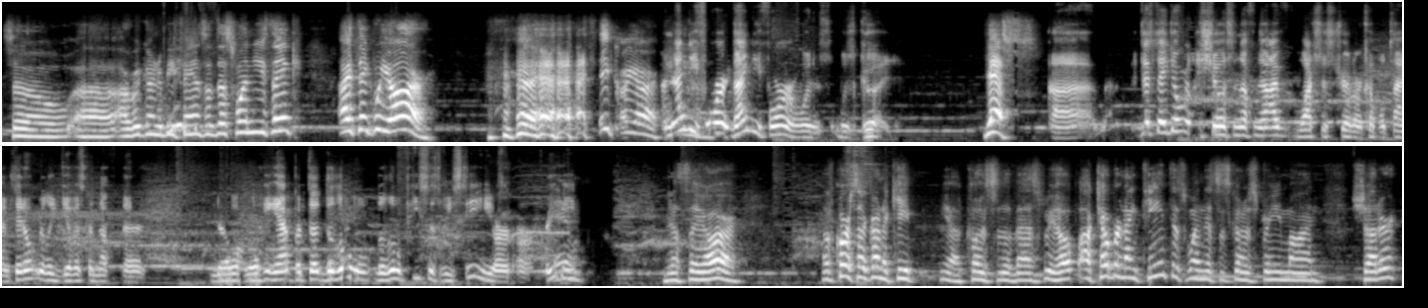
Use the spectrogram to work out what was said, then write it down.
So uh, are we going to be fans of this one, you think? I think we are. I think we are. 94, 94 was was good. Yes. Uh, just they don't really show us enough. Now I've watched this trailer a couple times. They don't really give us enough to know what we're looking at. But the, the little the little pieces we see are, are creepy. Yes, they are. Of course, they're going to keep you know close to the vest. We hope October nineteenth is when this is going to stream on Shudder.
